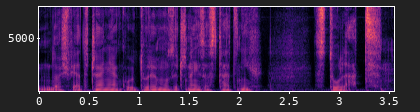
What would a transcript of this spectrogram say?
doświadczenia kultury muzycznej z ostatnich stu lat.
